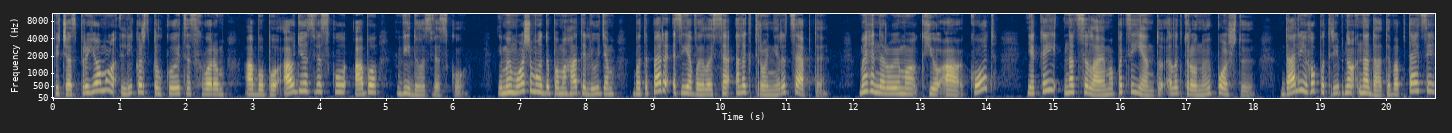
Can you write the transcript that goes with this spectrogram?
Під час прийому лікар спілкується з хворим або по аудіозв'язку, або відеозв'язку. І ми можемо допомагати людям, бо тепер з'явилися електронні рецепти. Ми генеруємо QR-код, який надсилаємо пацієнту електронною поштою. Далі його потрібно надати в аптеці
